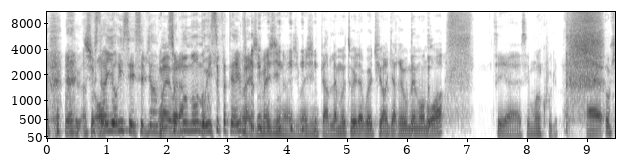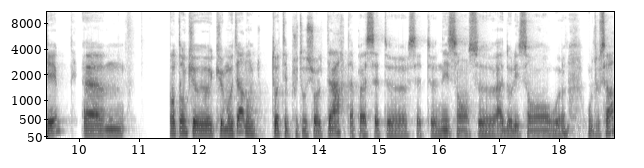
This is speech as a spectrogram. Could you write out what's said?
ouais, a posteriori, c'est c'est bien, mais sur le moment, non, oui. c'est pas terrible. Ouais, j'imagine, j'imagine perdre la moto et la voiture garées au même endroit, c'est c'est moins cool. ok. En tant que, que motard, donc toi, tu es plutôt sur le tard, t'as pas cette, euh, cette naissance euh, adolescent ou, euh, mmh. ou tout ça.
